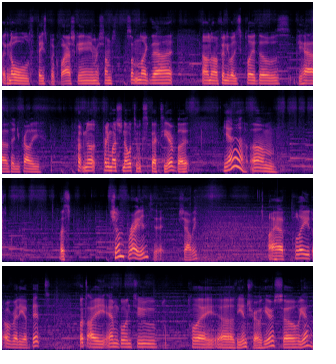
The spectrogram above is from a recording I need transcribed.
like an old Facebook Flash game or some something like that. I don't know if anybody's played those. If you have, then you probably pretty much know what to expect here. But yeah, um, let's jump right into it, shall we? I have played already a bit, but I am going to play uh, the intro here, so yeah.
